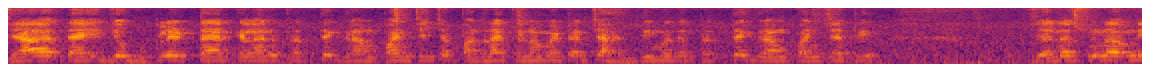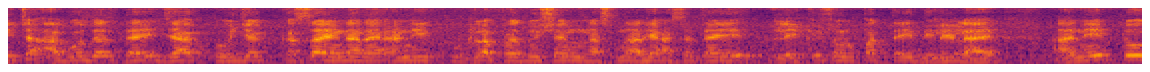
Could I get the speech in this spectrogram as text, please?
ज्या त्याही जो बुकलेट तयार केला आणि प्रत्येक ग्रामपंचायतच्या पंधरा किलोमीटरच्या हद्दीमध्ये प्रत्येक ग्रामपंचायतीत जनसुनावणीच्या अगोदर त्याही ज्या प्रोजेक्ट कसा येणार आहे आणि कुठलं प्रदूषण नसणार हे असं त्याही लेखी स्वरूपात त्याही दिलेलं आहे. आणि तो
